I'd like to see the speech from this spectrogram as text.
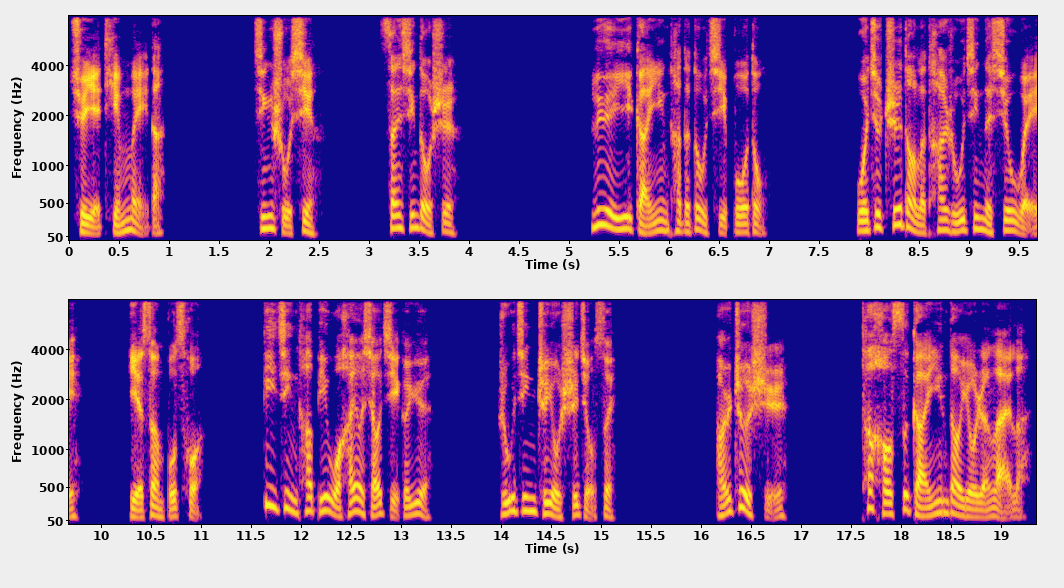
却也挺美的。金属性，三星斗士。略一感应他的斗气波动，我就知道了他如今的修为也算不错，毕竟他比我还要小几个月，如今只有十九岁。而这时，他好似感应到有人来了。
